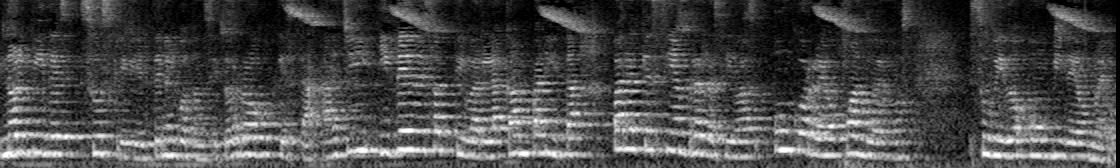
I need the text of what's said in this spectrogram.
No olvides suscribirte en el botoncito rojo que está allí y debes activar la campanita para que siempre recibas un correo cuando hemos subido un video nuevo.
